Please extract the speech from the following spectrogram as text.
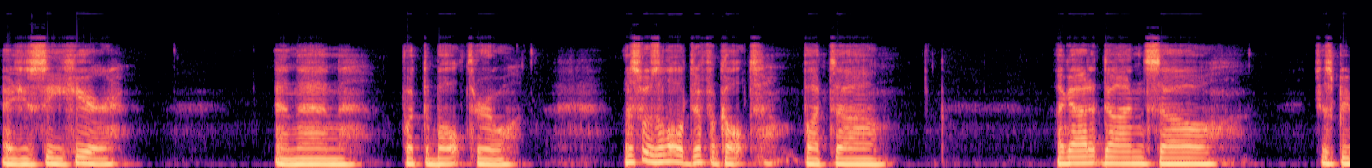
as you see here and then put the bolt through. This was a little difficult, but uh, I got it done, so just be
